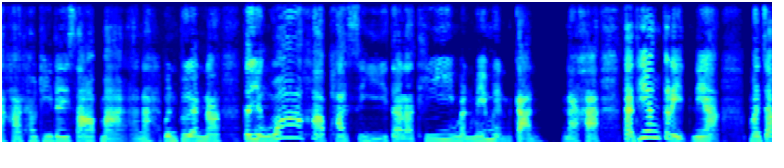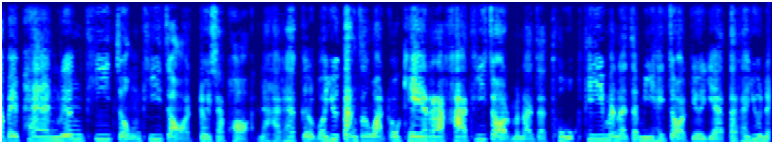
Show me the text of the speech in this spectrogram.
นะคะเท่าที่ได้ทราบมานะเพื่อนๆนะแต่อย่างว่าค่ะภาษีแต่ละที่มันไม่เหมือนกัน นะคะ แต่ที่อังกฤษเนี่ยมันจะไปแพงเรื่องที่จงที่จอดโดยเฉพาะนะคะ ถ้าเกิดว่าอยู่ต่างจังหวัดโอเค ราคาที่จอดมันอาจจะถูกที่มันอาจจะมีให้จอดเยอะแยะ แต่ถ้าอยู่ใน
